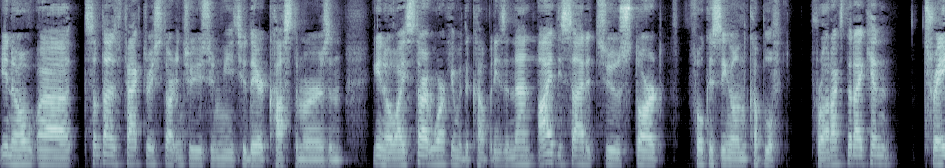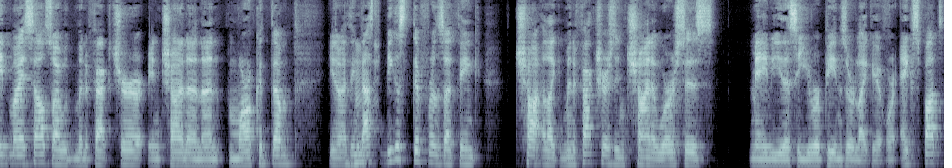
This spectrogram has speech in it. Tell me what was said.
you know, uh, sometimes factories start introducing me to their customers, and you know, I start working with the companies, and then I decided to start focusing on a couple of products that I can trade myself. So I would manufacture in China and then market them. You know, I think mm-hmm. that's the biggest difference. I think, Chi- like manufacturers in China versus maybe let's say Europeans or like or expats.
